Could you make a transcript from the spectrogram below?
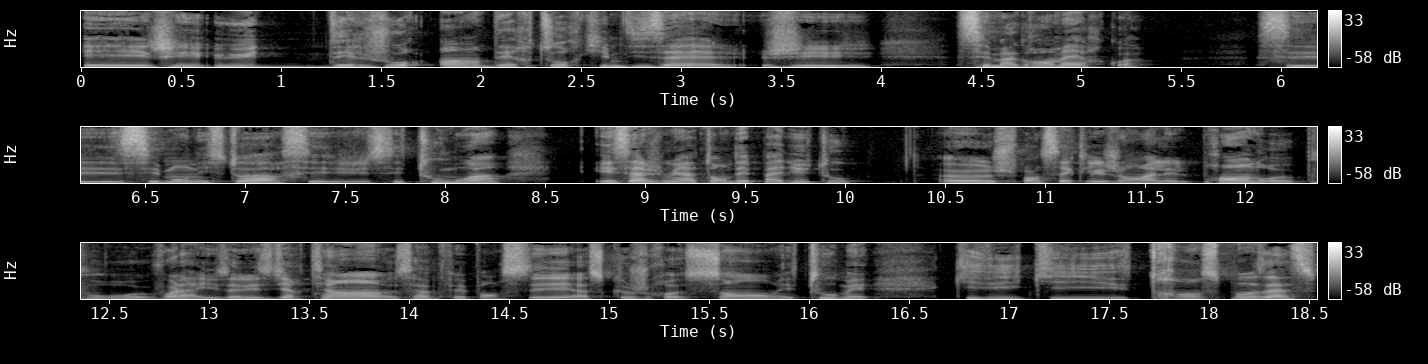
Et j'ai eu dès le jour 1 des retours qui me disaient c'est ma grand-mère, quoi. C'est mon histoire, c'est tout moi. Et ça, je m'y attendais pas du tout. Euh, je pensais que les gens allaient le prendre pour. euh, voilà, ils allaient se dire tiens, ça me fait penser à ce que je ressens et tout, mais qui, transposent à ce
